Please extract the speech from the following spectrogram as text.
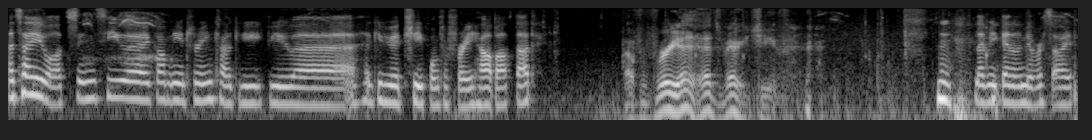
I tell you what, since you uh, got me a drink, I'll give you uh, I'll give you a cheap one for free. How about that? uh, for free? Yeah, that's very cheap. Let me get on the other side.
